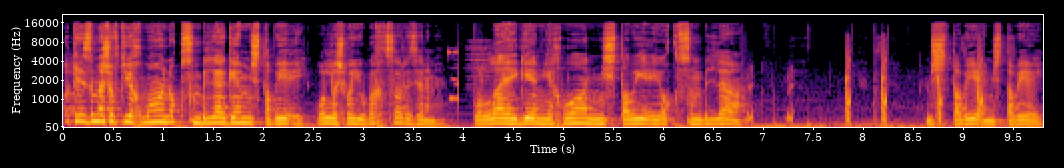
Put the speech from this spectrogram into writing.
okay إذا ما شفتوا يا أخوان أقسم بالله game مش طبيعي. والله شوي وبخسر يا زلمه والله game يا أخوان مش طبيعي أقسم بالله. مش طبيعي مش طبيعي.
